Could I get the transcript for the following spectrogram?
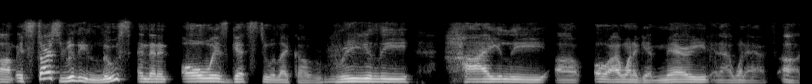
um, it starts really loose and then it always gets to like a really highly uh, oh i want to get married and i want to have uh,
